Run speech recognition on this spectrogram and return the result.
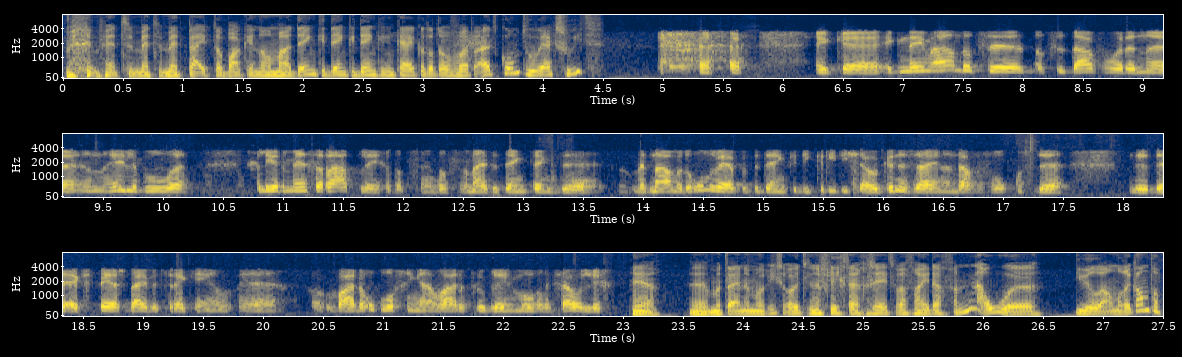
uh, met, met, met pijptabak en dan maar denken, denken, denken en kijken dat er wat uitkomt? Hoe werkt zoiets? ik, ik neem aan dat ze, dat ze daarvoor een, een heleboel geleerde mensen raadplegen. Dat ze, dat ze vanuit de denktank de, met name de onderwerpen bedenken die kritisch zouden kunnen zijn en daar vervolgens de, de, de experts bij betrekken waar de oplossingen en waar de problemen mogelijk zouden liggen. Ja. Uh, Martijn en Maurice, ooit in een vliegtuig gezeten waarvan je dacht van... nou, uh, die wil de andere kant op.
